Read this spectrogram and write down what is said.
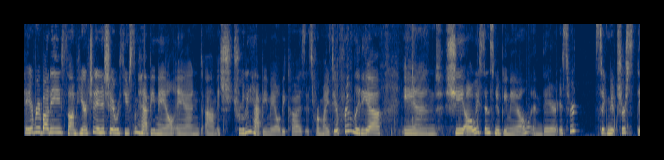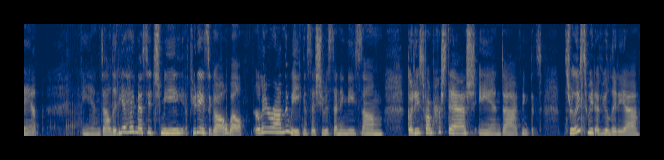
Hey everybody, so I'm here today to share with you some Happy Mail and um, it's truly Happy Mail because it's from my dear friend Lydia and she always sends Snoopy mail and there is her signature stamp. And uh, Lydia had messaged me a few days ago, well earlier on the week and said she was sending me some goodies from her stash and uh, I think it's, it's really sweet of you Lydia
